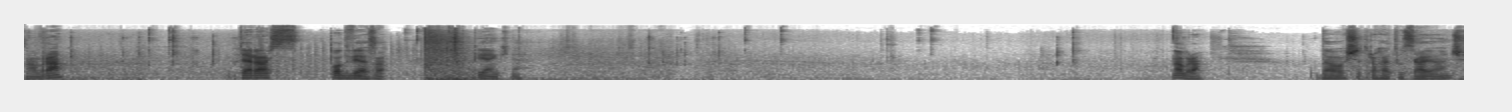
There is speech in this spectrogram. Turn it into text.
Dobra. I teraz pod wieżę. Pięknie. Dobra. Udało się trochę tu zająć.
